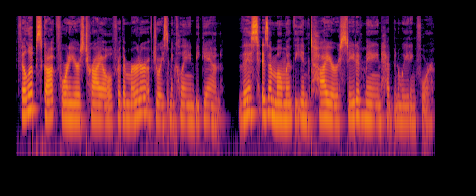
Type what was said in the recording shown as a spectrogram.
Philip Scott Fournier's trial for the murder of Joyce McLain began. This is a moment the entire state of Maine had been waiting for.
